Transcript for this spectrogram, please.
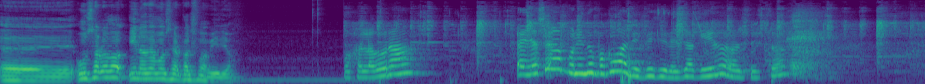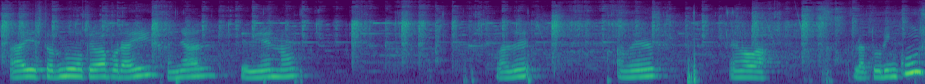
Eh, un saludo y nos vemos en el próximo vídeo. Congeladora. Eh, ya se van poniendo un poco más difíciles ya aquí los estos. Hay estornudo que va por ahí. Genial. Qué bien, ¿no? Vale. A ver. Venga, va. Turincus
